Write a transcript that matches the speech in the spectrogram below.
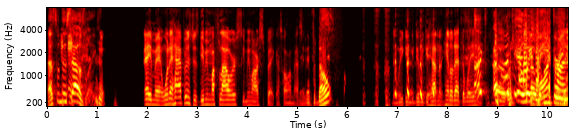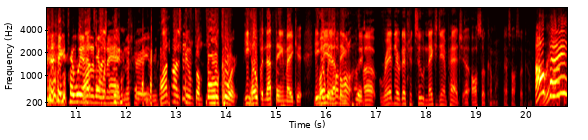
That's what this sounds like. Hey man, when it happens, just give me my flowers, give me my respect. That's all I'm asking. And if it don't, Then we can then we can handle, handle that the way it I. I can't wait So for Wonton- E3. Nigga said we handle that Wonton's when it happens. That's. Wonton's shooting from full court. He hoping that thing make it. He hoping yeah, that hold on, thing. hold quit. on. Uh, Red Dead Redemption Two next gen patch uh, also coming. That's also coming. Okay.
